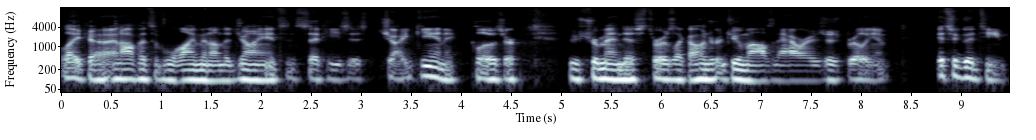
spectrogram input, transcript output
like a, uh, an offensive lineman on the Giants. Instead, he's this gigantic closer who's tremendous, throws like 102 miles an hour, is just brilliant. It's a good team.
